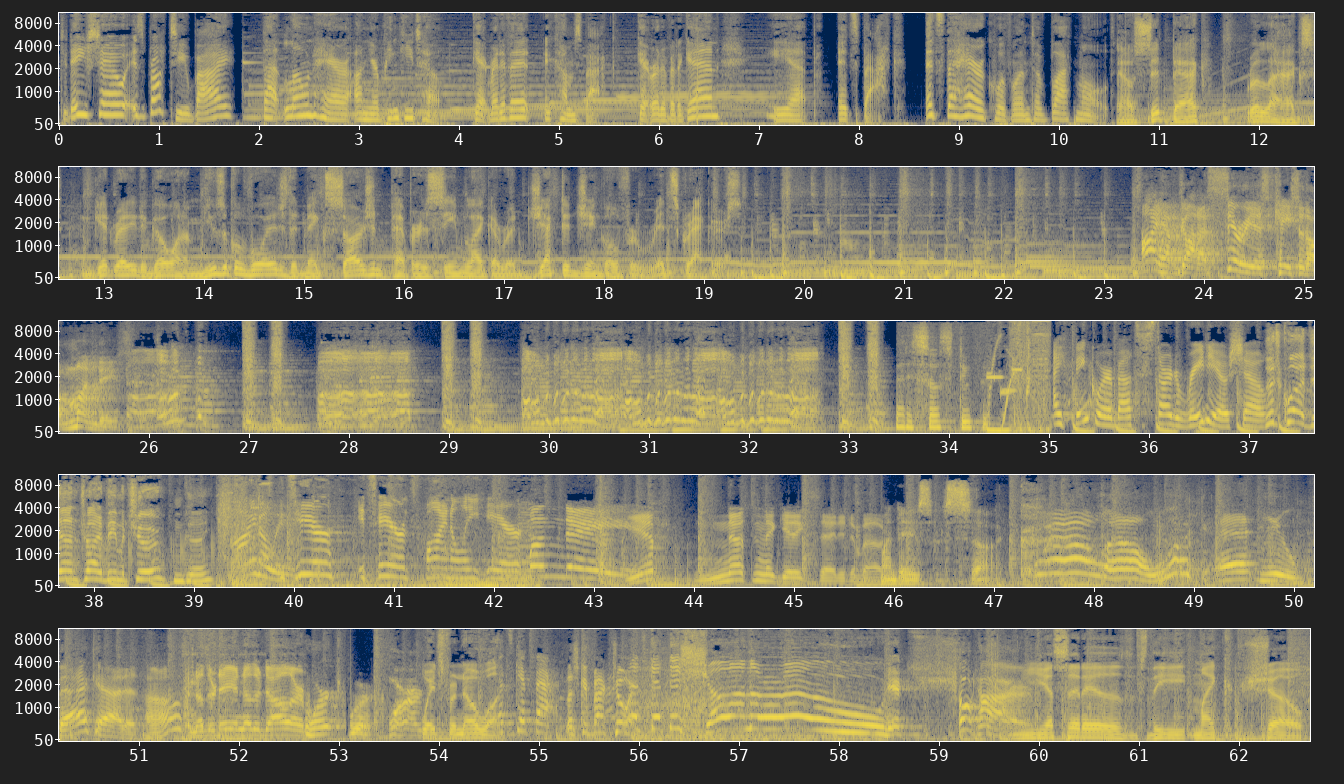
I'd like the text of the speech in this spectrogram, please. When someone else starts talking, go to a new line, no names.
Today's show is brought to you by that lone hair on your pinky toe. Get rid of it, it comes back. Get rid of it again, yep, it's back. It's the hair equivalent of black mold.
Now sit back, relax, and get ready to go on a musical voyage that makes Sergeant Pepper's seem like a rejected jingle for Ritz crackers.
I have got a serious case of the Mondays.
That is so stupid.
I think we're about to start a radio show.
Let's quiet down and try to be mature, okay?
Finally. It's here. It's here. It's finally here.
Monday. Yep. Nothing to get excited about.
Mondays suck.
Well, well, look at you. Back at it, huh?
Another day, another dollar.
Work, work,
work.
Waits for no one.
Let's get back.
Let's get back to it.
Let's get this show on the road.
It's showtime.
Yes, it is. It's the Mike Show.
